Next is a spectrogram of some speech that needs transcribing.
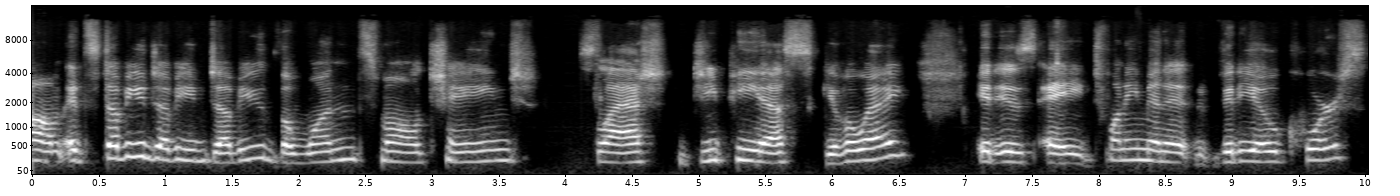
um it's www the one small change slash GPS giveaway. It is a 20 minute video course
